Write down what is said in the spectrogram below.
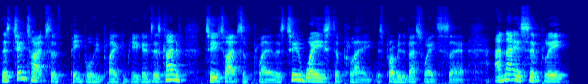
There's two types of people who play computer games. There's kind of two types of player. There's two ways to play, is probably the best way to say it. And that is simply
